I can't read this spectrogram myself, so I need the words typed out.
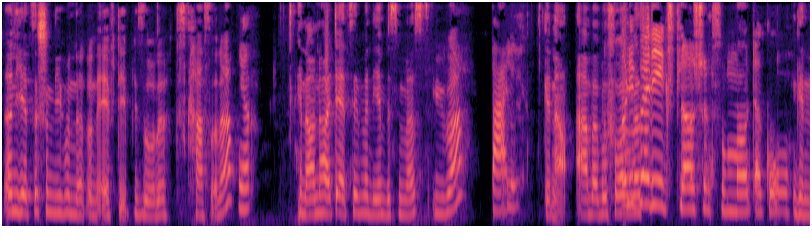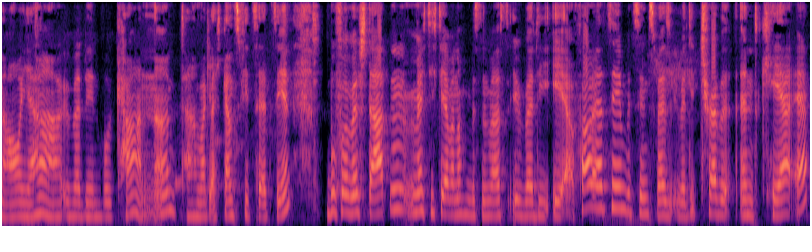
Und jetzt ist schon die 111. Episode. Das ist krass, oder? Ja, Genau, und heute erzählen wir dir ein bisschen was über. Bali. Genau, aber bevor Und über die Explosion von Mount Ago. Genau, ja, über den Vulkan. Ne? Da haben wir gleich ganz viel zu erzählen. Bevor wir starten, möchte ich dir aber noch ein bisschen was über die ERV erzählen, beziehungsweise über die Travel and Care App.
